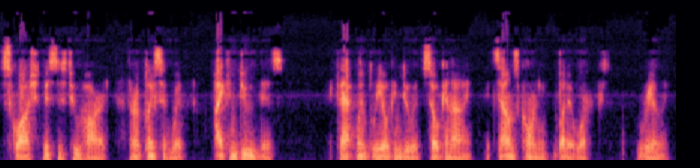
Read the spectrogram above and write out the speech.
Squash this is too hard, and replace it with I can do this. If that wimp Leo can do it, so can I. It sounds corny, but it works. Really.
